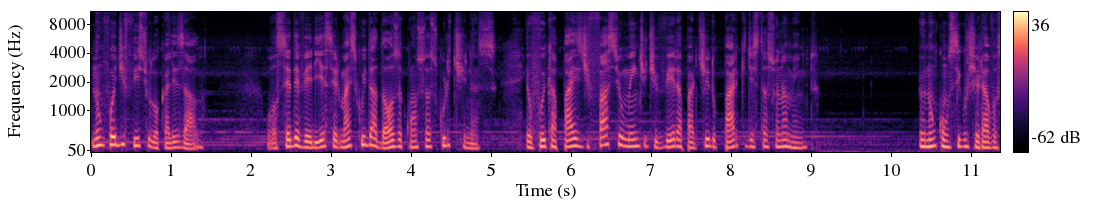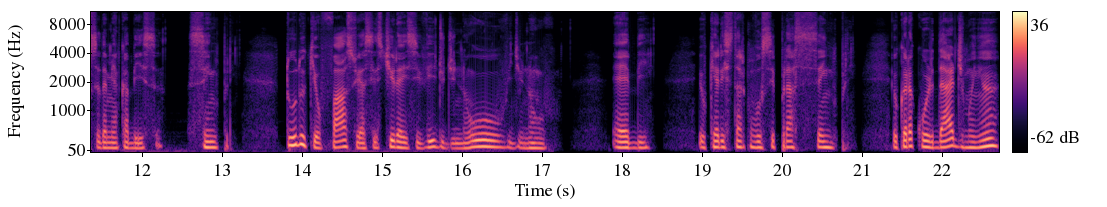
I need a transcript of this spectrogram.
não foi difícil localizá-lo. Você deveria ser mais cuidadosa com as suas cortinas. Eu fui capaz de facilmente te ver a partir do parque de estacionamento. Eu não consigo tirar você da minha cabeça. Sempre. Tudo o que eu faço é assistir a esse vídeo de novo e de novo. Abby, eu quero estar com você para sempre. Eu quero acordar de manhã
